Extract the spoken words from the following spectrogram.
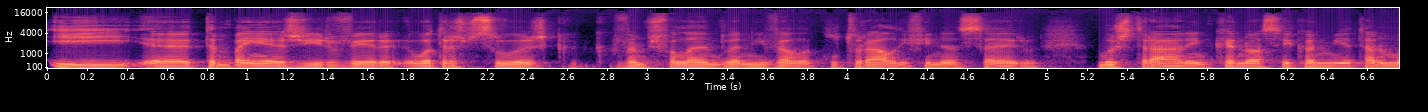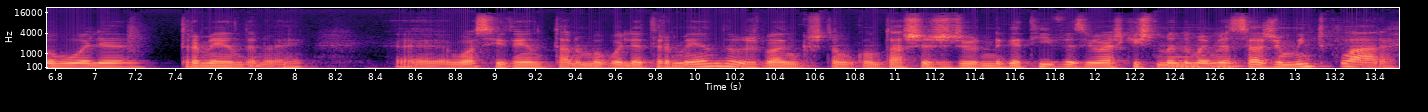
e uh, também é agir ver outras pessoas que, que, vamos falando a nível cultural e financeiro mostrarem que a nossa economia está numa bolha tremenda, não é? Uh, o Ocidente está numa bolha tremenda, os bancos estão com taxas de juros negativas eu acho que isto manda uma uhum. mensagem muito clara.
